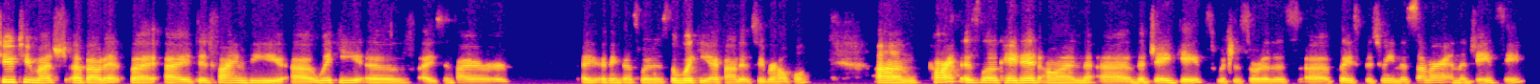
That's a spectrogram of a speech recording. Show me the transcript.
too too much about it, but I did find the uh, wiki of Ice and Fire, or I, I think that's what it is. The wiki I found it super helpful. Um, Qarth is located on uh, the Jade Gates, which is sort of this uh, place between the Summer and the Jade Sea.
